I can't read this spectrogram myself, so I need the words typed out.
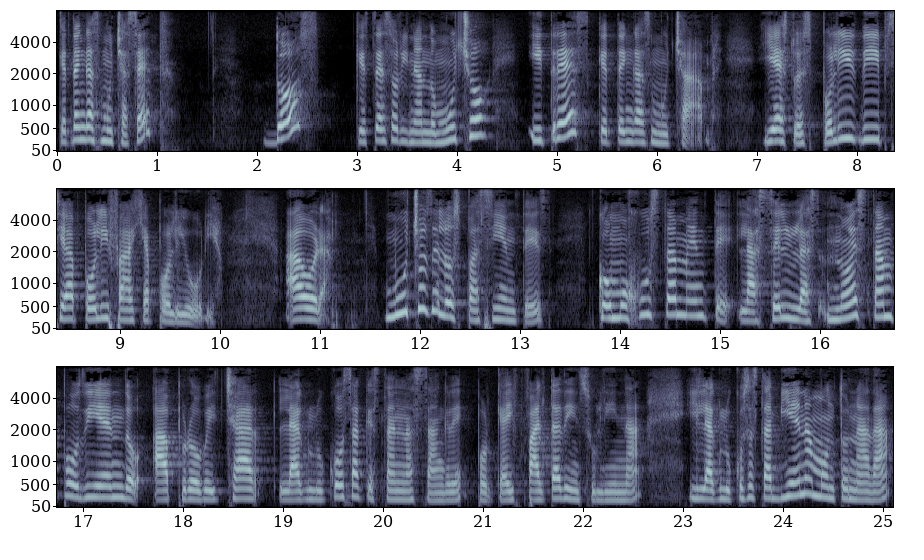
que tengas mucha sed. Dos, que estés orinando mucho y tres, que tengas mucha hambre. Y esto es polidipsia, polifagia, poliuria. Ahora, muchos de los pacientes, como justamente las células no están pudiendo aprovechar la glucosa que está en la sangre porque hay falta de insulina y la glucosa está bien amontonada,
